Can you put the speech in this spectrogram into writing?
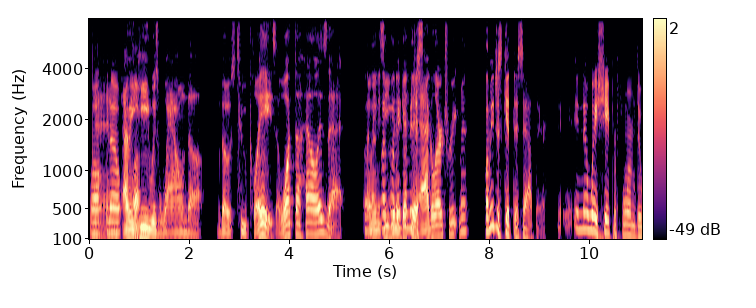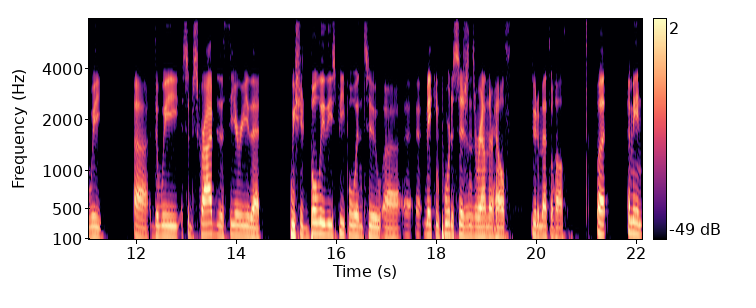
Well, you know, I mean, look, he was wound up those two plays. What the hell is that? I mean, is he going to get the just- Agholor treatment? let me just get this out there. In no way, shape, or form do we uh, do we subscribe to the theory that we should bully these people into uh, uh, uh, making poor decisions around their health due to mental health. But I mean,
